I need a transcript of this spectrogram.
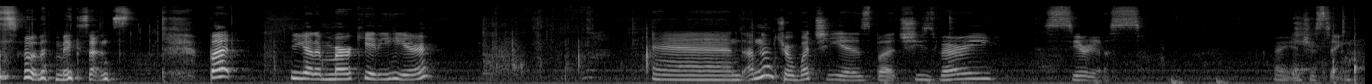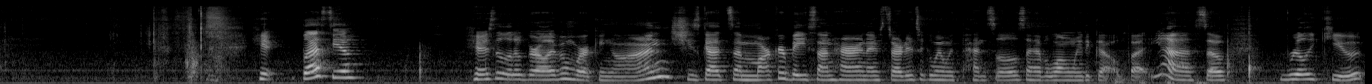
so that makes sense. But you got a mer kitty here. And I'm not sure what she is, but she's very serious. Very interesting. Here, bless you. Here's the little girl I've been working on. She's got some marker base on her and I've started to go in with pencils. I have a long way to go, but yeah, so really cute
